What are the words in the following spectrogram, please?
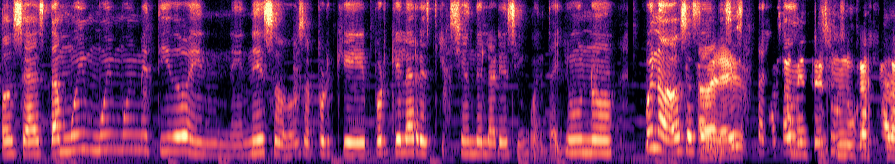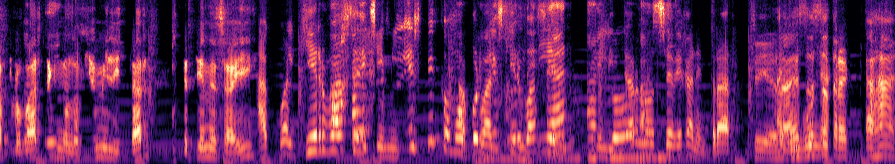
o sea, está muy, muy, muy metido en, en eso. O sea, porque, porque la restricción del área 51. Bueno, o sea, A ver, dices- Justamente es un lugar para probar tecnología militar que tienes ahí. A cualquier base Ajá, es, es que como a cualquier base militar no te dejan entrar. Sí, o A sea, esa es otra. Ajá.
